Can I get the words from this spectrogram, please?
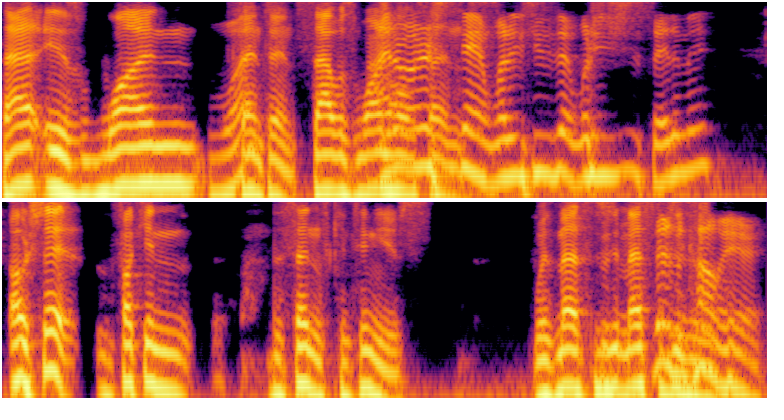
That is one What? sentence. That was one I whole don't understand. sentence. What did you What did you just say to me? Oh shit! Fucking the sentence continues. with messages There's a comma here.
